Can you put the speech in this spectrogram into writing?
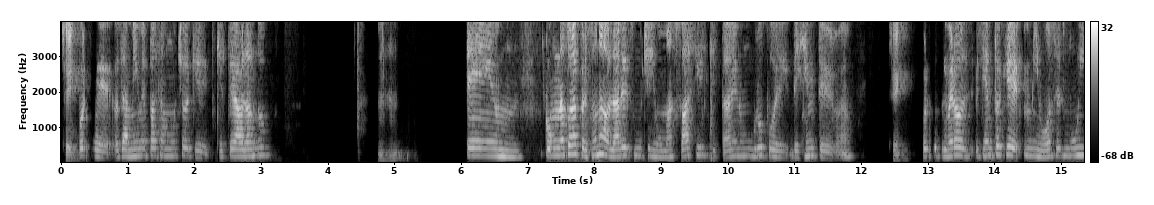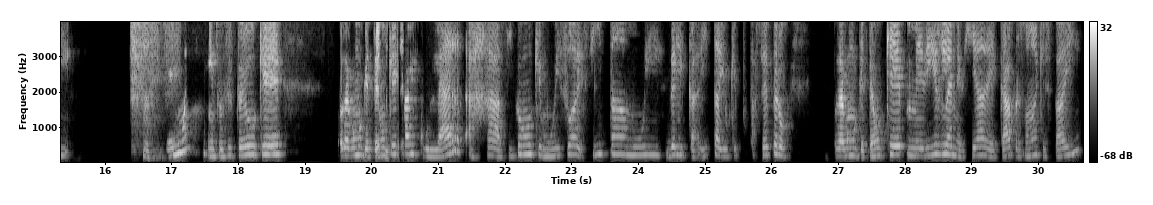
Sí. Porque, o sea, a mí me pasa mucho de que, que estoy hablando em, con una sola persona, hablar es muchísimo más fácil que estar en un grupo de, de gente, ¿verdad? Sí. Porque primero siento que mi voz es muy tenue, entonces tengo que, o sea, como que tengo que calcular, ajá, así como que muy suavecita, muy delicadita, yo qué puta sé, pero, o sea, como que tengo que medir la energía de cada persona que está ahí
